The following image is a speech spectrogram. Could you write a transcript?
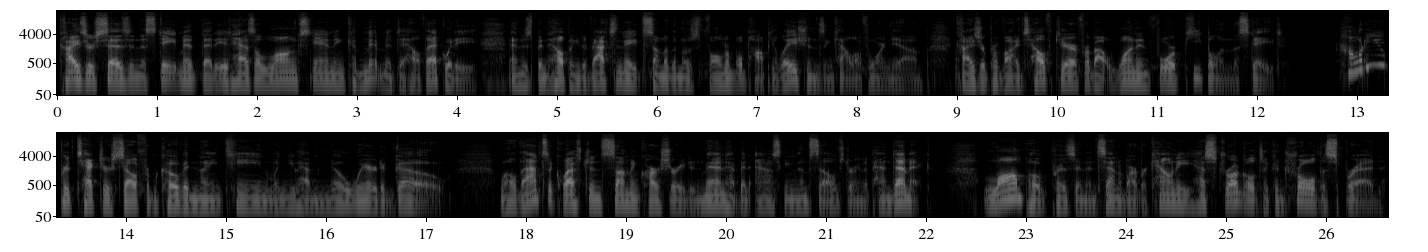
Kaiser says in a statement that it has a long standing commitment to health equity and has been helping to vaccinate some of the most vulnerable populations in California. Kaiser provides health care for about one in four people in the state. How do you protect yourself from COVID 19 when you have nowhere to go? Well, that's a question some incarcerated men have been asking themselves during the pandemic. Lompoc Prison in Santa Barbara County has struggled to control the spread.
